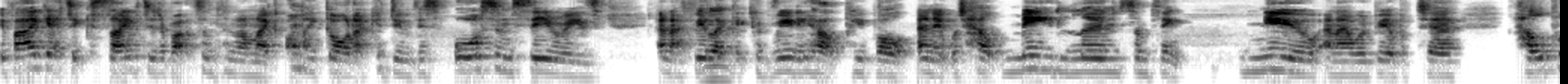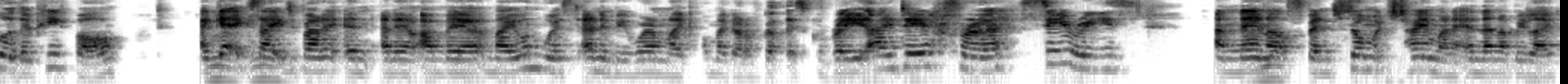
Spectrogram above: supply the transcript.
if I get excited about something, I'm like, oh my god, I could do this awesome series and I feel like it could really help people and it would help me learn something new and I would be able to help other people. I get mm-hmm. excited about it and, and I'm my own worst enemy where I'm like, oh my God, I've got this great idea for a series. And then yeah. I'll spend so much time on it and then I'll be like,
